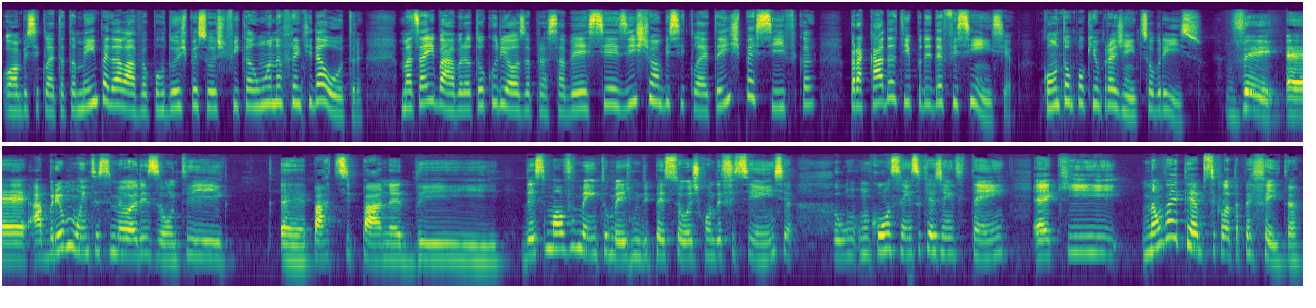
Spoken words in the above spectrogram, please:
uma bicicleta também pedalável por duas pessoas que fica uma na frente da outra. Mas aí, Bárbara, eu tô curiosa para saber se existe uma bicicleta específica para cada tipo de deficiência. Conta um pouquinho pra gente sobre isso. Vê, é, abriu muito esse meu horizonte é, participar né, de, desse movimento mesmo de pessoas com deficiência. Um, um consenso que a gente tem é que não vai ter a bicicleta perfeita.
